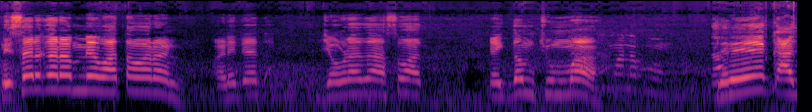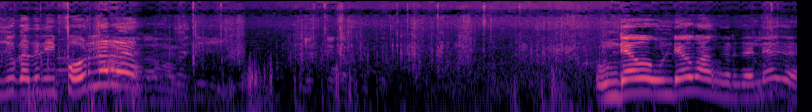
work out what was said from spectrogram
निसर्गरम्य वातावरण आणि त्यात जेवणाचा आस्वाद एकदम चुम्मा. रे काजू कातरी फोडणार उंड्यावर उंड्यावर भांगर झाल्या ग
